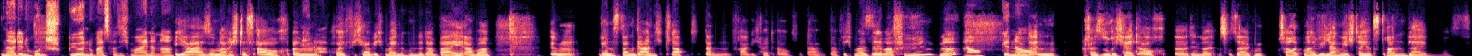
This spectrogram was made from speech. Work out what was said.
ne, den Hund spüren. Du weißt, was ich meine, ne? Ja, so mache ich das auch. Ähm, ja. Häufig habe ich meine Hunde dabei, aber ähm, wenn es dann gar nicht klappt, dann frage ich halt auch, so, darf, darf ich mal selber fühlen? Ne? Genau, genau. Und dann versuche ich halt auch äh, den Leuten zu sagen, schaut mal, wie lange ich da jetzt dranbleiben muss.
